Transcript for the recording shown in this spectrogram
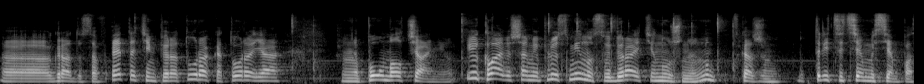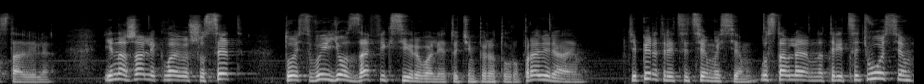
э, градусов. Это температура, которая по умолчанию. И клавишами плюс-минус выбираете нужную. Ну, скажем, 37,7 поставили. И нажали клавишу Set, то есть вы ее зафиксировали, эту температуру. Проверяем. Теперь 37,7. Выставляем на 38,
